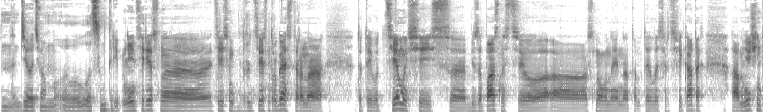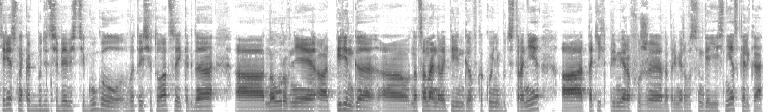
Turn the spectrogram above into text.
делать вам Let's Encrypt. Мне интересно, интересна, интересна другая сторона вот этой вот темы всей с э, безопасностью, а, основанной на там TLS-сертификатах. А мне очень интересно, как будет себя вести Google в этой ситуации, когда а, на уровне пиринга, национального пиринга в какой-нибудь стране, таких примеров уже, например, в СНГ есть несколько,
